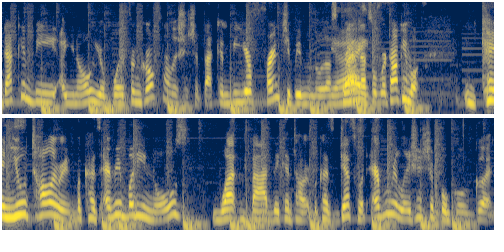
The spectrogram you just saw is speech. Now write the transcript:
that, can be you know your boyfriend girlfriend relationship that can be your friendship even though that's bad. That's what we're talking about. Can you tolerate? Because everybody knows what bad they can tolerate. Because guess what? Every relationship will go good.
